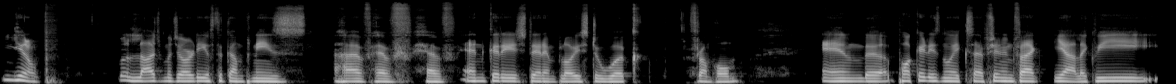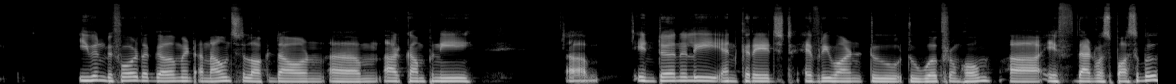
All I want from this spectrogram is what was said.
you know, a large majority of the companies have have have encouraged their employees to work from home and uh, pocket is no exception in fact yeah like we even before the government announced a lockdown um, our company um, internally encouraged everyone to to work from home uh, if that was possible.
